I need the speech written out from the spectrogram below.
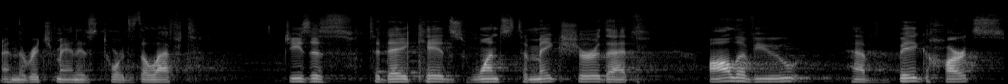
And the rich man is towards the left. Jesus, today, kids, wants to make sure that all of you have big hearts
